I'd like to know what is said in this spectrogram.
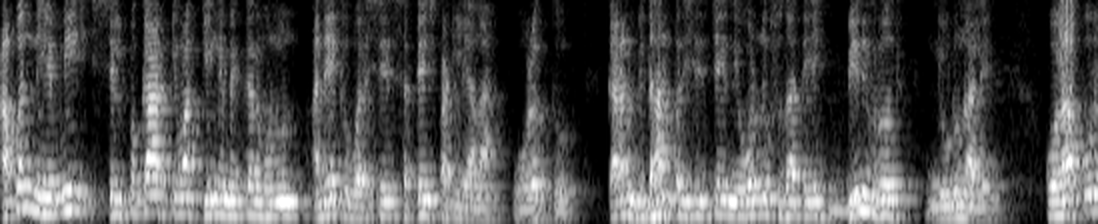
आपण नेहमी शिल्पकार किंवा किंग मेकर म्हणून अनेक वर्षे सतेज पाटील यांना ओळखतो. कारण विधान परिषदेचे निवडणूक सुद्धा ते बिनविरोध निवडून आले. कोल्हापूर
